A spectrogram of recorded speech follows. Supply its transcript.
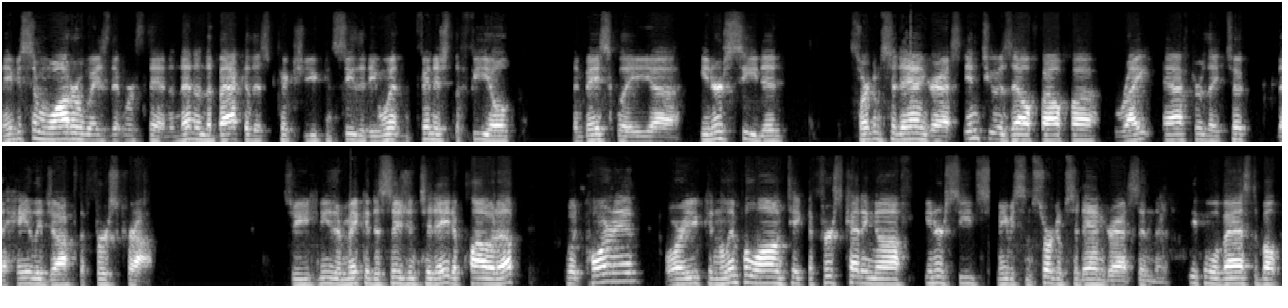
maybe some waterways that were thin. And then in the back of this picture, you can see that he went and finished the field and basically uh, interseeded sorghum Sudan grass into his alfalfa right after they took the haylage off the first crop. So you can either make a decision today to plow it up, put corn in, or you can limp along, take the first cutting off, interseed maybe some sorghum Sudan grass in there. People have asked about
